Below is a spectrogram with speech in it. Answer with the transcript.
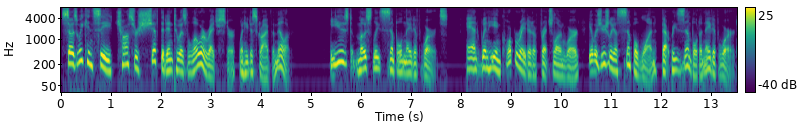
So, as we can see, Chaucer shifted into his lower register when he described the miller. He used mostly simple native words, and when he incorporated a French loan word, it was usually a simple one that resembled a native word,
